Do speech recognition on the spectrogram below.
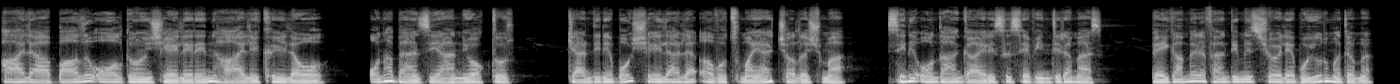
Hala bağlı olduğun şeylerin halikıyla ol. Ona benzeyen yoktur. Kendini boş şeylerle avutmaya çalışma. Seni ondan gayrısı sevindiremez. Peygamber Efendimiz şöyle buyurmadı mı?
